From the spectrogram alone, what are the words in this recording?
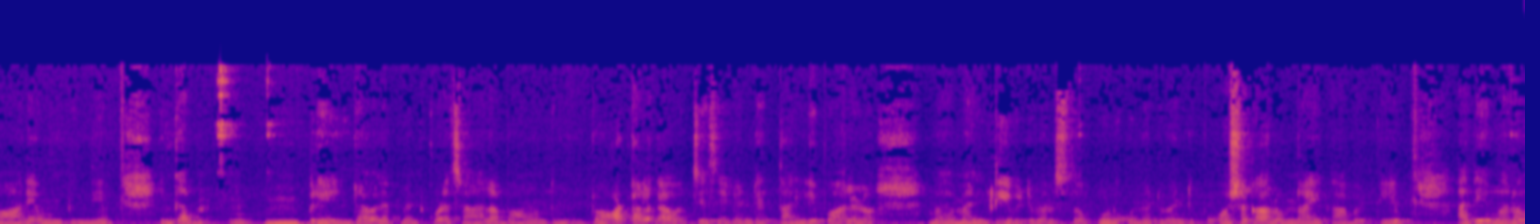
బాగానే ఉంటుంది. ఇంకా బ్రెయిన్ డెవలప్మెంట్ కూడా చాలా బాగుంటుంది. టోటల్గా వచ్చేసి ఏంటంటే తల్లిపాలలో మల్టీ విటమిన్స్తో కూడుకున్నటువంటి పోషకాలు ఉన్నాయి కాబట్టి అదే మనం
